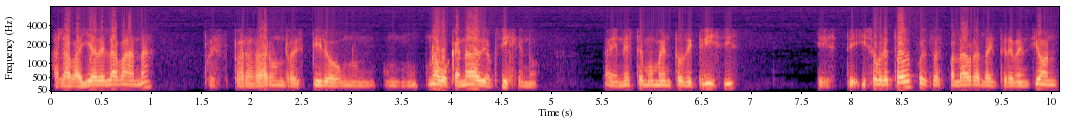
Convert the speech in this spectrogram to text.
a la Bahía de La Habana, pues para dar un respiro, un, un, una bocanada de oxígeno en este momento de crisis, este, y sobre todo pues las palabras, la intervención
